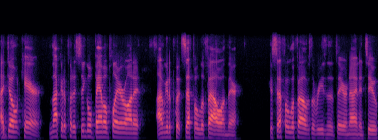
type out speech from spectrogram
I don't care. I'm not going to put a single Bama player on it. I'm going to put Sefo Liufau on there. Because Sefo Liufau was the reason that they are 9 and 2.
